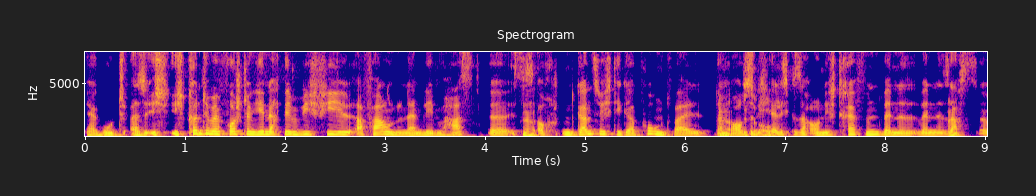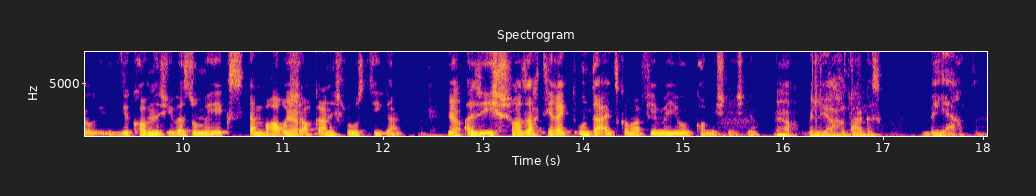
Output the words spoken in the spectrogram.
Ja gut, also ich, ich könnte mir vorstellen, je nachdem, wie viel Erfahrung du in deinem Leben hast, äh, ist das Ja. auch ein ganz wichtiger Punkt, weil dann Ja, brauchst du dich auch. ehrlich gesagt auch nicht treffen, wenn du, wenn du sagst, äh, wir kommen nicht über Summe X, dann brauche ich Ja. auch gar nicht lostigern. Ja. Also ich sag direkt, unter 1,4 Millionen komme ich nicht, ne? Ja, Milliarden. Tages Milliarden.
